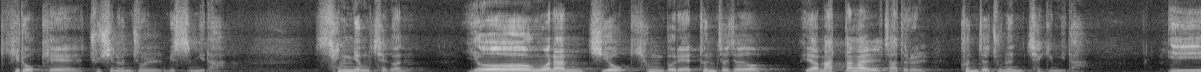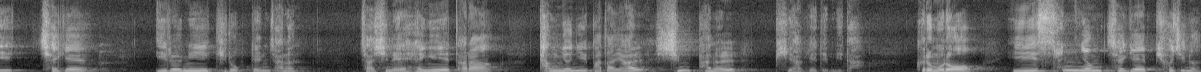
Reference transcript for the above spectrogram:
기록해 주시는 줄 믿습니다. 생명책은 영원한 지옥 형벌에 던져져야 마땅할 자들을 건져주는 책입니다. 이 책에 이름이 기록된 자는 자신의 행위에 따라 당연히 받아야 할 심판을 피하게 됩니다. 그러므로 이 생명책의 표지는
